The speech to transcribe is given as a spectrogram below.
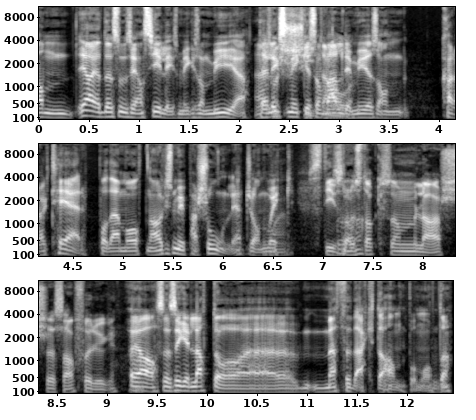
han, ja, det som du sier, han sier liksom ikke så mye. Det er liksom ikke så veldig mye sånn karakter på den måten. Han har ikke så mye personlighet, John Wick. Stiv som en stokk, som Lars sa forrige uke. Ja, så det er sikkert lett å uh, method-acte han, på en måte.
